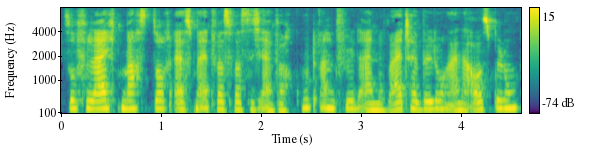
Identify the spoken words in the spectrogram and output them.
So vielleicht machst du doch erstmal etwas, was sich einfach gut anfühlt, eine Weiterbildung, eine Ausbildung,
